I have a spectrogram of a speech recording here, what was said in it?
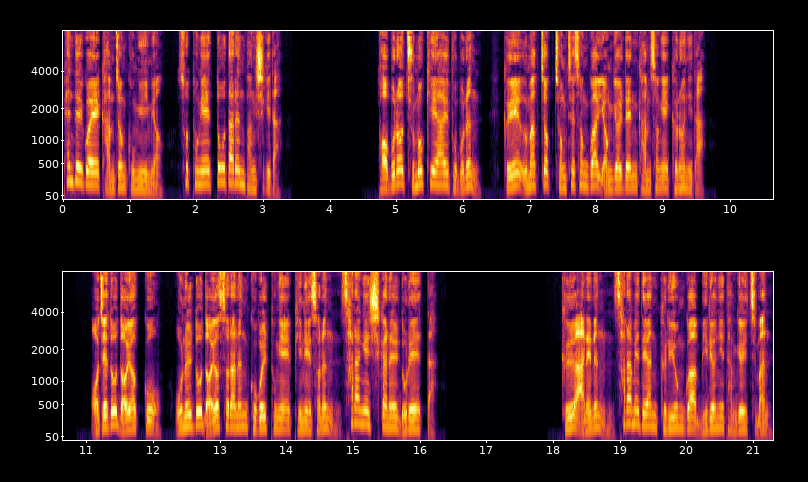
팬들과의 감정 공유이며 소통의 또 다른 방식이다. 더불어 주목해야 할 부분은 그의 음악적 정체성과 연결된 감성의 근원이다. 어제도 너였고 오늘도 너였어라는 곡을 통해 빈에서는 사랑의 시간을 노래했다. 그 안에는 사람에 대한 그리움과 미련이 담겨 있지만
